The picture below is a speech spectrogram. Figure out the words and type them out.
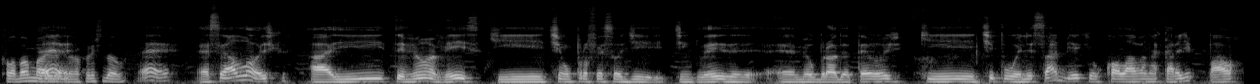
Colava mais É. ainda na frente dela. É, essa é a lógica. Aí teve uma vez que tinha um professor de, de inglês, é, é meu brother até hoje, que, tipo, ele sabia que eu colava na cara de pau.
